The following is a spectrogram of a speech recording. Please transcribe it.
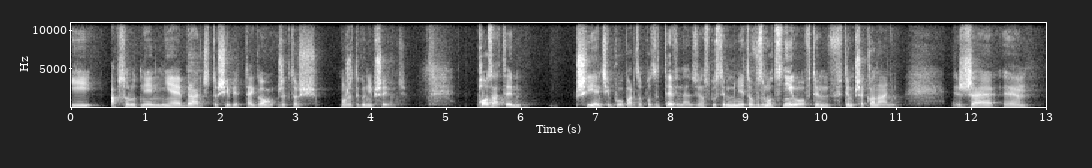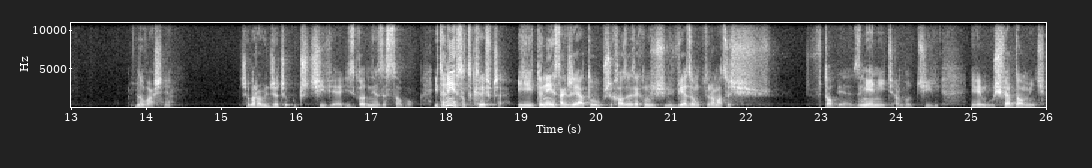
I absolutnie nie brać do siebie tego, że ktoś może tego nie przyjąć. Poza tym, przyjęcie było bardzo pozytywne. W związku z tym mnie to wzmocniło w tym, w tym przekonaniu, że no właśnie, Trzeba robić rzeczy uczciwie i zgodnie ze sobą. I to nie jest odkrywcze. I to nie jest tak, że ja tu przychodzę z jakąś wiedzą, która ma coś w tobie zmienić albo ci, nie wiem, uświadomić.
